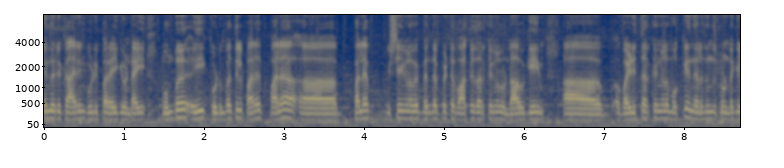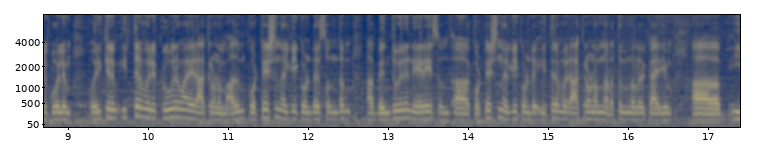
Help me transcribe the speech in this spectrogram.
എന്നൊരു കാര്യം കൂടി പറയുകയുണ്ടായി. മുമ്പ് ഈ കുടുംബത്തിൽ പല പല പല വിഷയങ്ങളുമായി ബന്ധപ്പെട്ട് വാക്കുതർക്കങ്ങൾ ഉണ്ടാവുകയും വഴിത്തർക്കങ്ങളും ഒക്കെ നിലനിന്നിട്ടുണ്ടെങ്കിൽ പോലും ഒരിക്കലും ഇത്തരം ഒരു ക്രൂരമായ ഒരു ആക്രമണം അതും കൊട്ടേഷൻ നൽകിക്കൊണ്ട് സ്വന്തം ബന്ധുവിന് നേരെ കൊട്ടേഷൻ നൽകിക്കൊണ്ട് ഇത്തരം ഒരു ആക്രമണം നടത്തുമെന്നുള്ളൊരു കാര്യം ഈ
